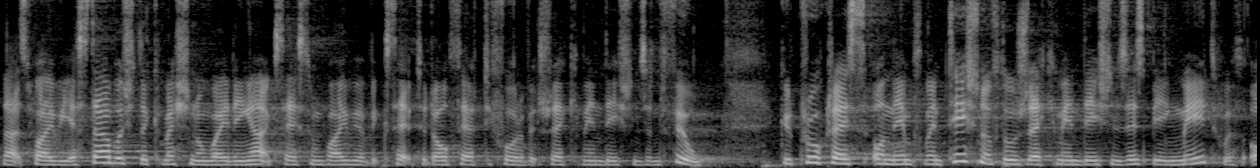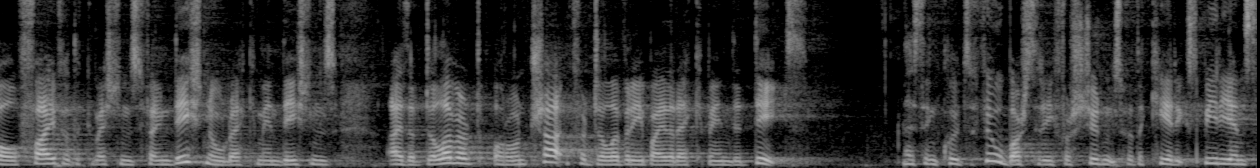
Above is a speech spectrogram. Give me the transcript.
That's why we established the Commission on Widening Access and why we have accepted all 34 of its recommendations in full. Good progress on the implementation of those recommendations is being made, with all five of the Commission's foundational recommendations either delivered or on track for delivery by the recommended dates. This includes a full bursary for students with a care experience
